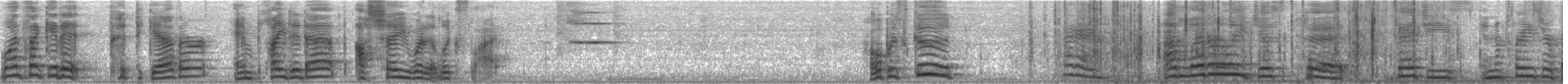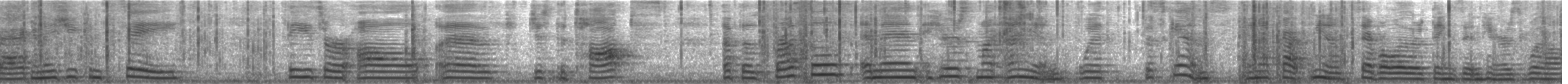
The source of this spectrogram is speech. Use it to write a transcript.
once I get it put together and plated up, I'll show you what it looks like. Hope it's good. Okay, I literally just put veggies in a freezer bag and as you can see, these are all of just the tops of those Brussels and then here's my onion with the skins and I've got, you know, several other things in here as well.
